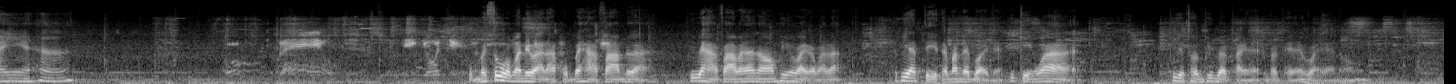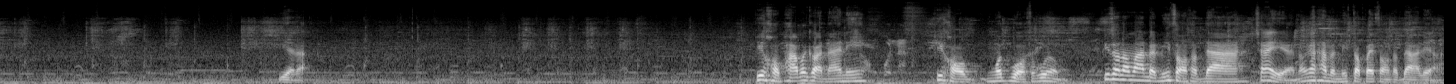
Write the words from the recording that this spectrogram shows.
ยอะฮะ จบแล้วเอกโยนจริงผมไม่สู้กับมันดีกว่านะ ผมไปหาฟาร์มดีกว่า พี่ไปหาฟาร์มมาแล้วน้อง พี่ไม่ไหวกับมันละ ถ้าพี่อันตีถ้ามันบ่อยๆเนี่ย พี่เกรงว่า พี่จะทนพี่บาดแผลบาดแผลไม่ไหวอะน้อง เหี้ยละพี่ขอพักไปก่อนนะอันนี้ สองคนอะพี่ของดบวกสักครู่หนึ่งพี่ทรมานแบบนี้สองสัปดาห์ใช่เหรอน้องจะทำแบบนี้ต่อไปสองสัปดาห์เลยเหรอ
